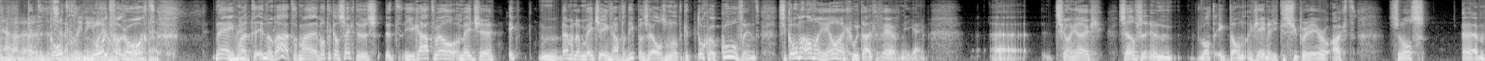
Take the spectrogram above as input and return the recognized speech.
Ja, Captain Cold? Heb ik nooit van gehoord. gehoord nee, nee, maar het, inderdaad. Maar wat ik al zeg dus, het, je gaat wel een beetje... Ik ben me er een beetje in gaan verdiepen zelfs, omdat ik het toch wel cool vind. Ze komen allemaal heel erg goed uit de verf in die game. Uh, het is gewoon heel erg... Zelfs een, wat ik dan een generieke superhero acht, zoals... Um, uh,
